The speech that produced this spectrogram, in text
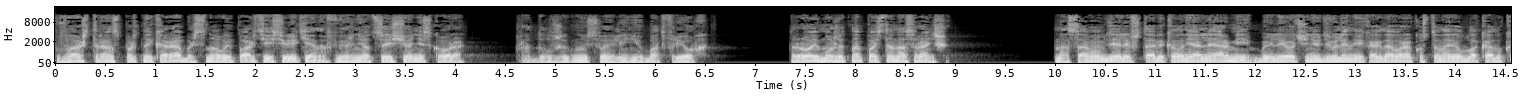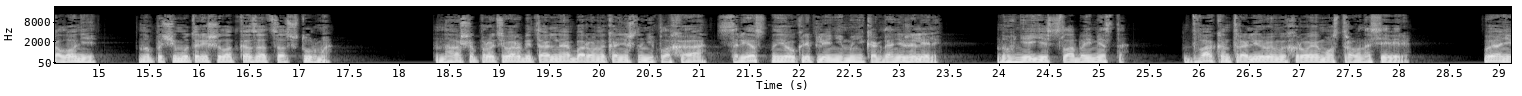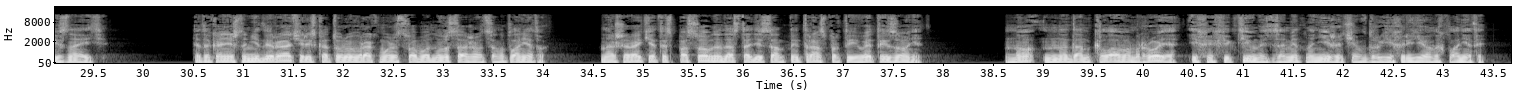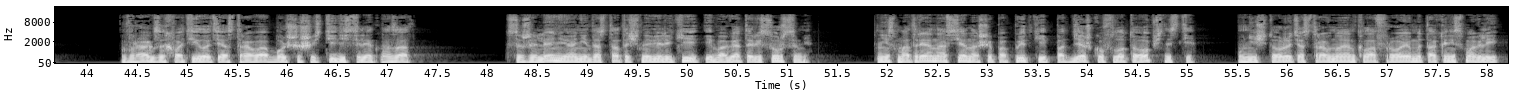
«Ваш транспортный корабль с новой партией сюрикенов вернется еще не скоро», — продолжил гнуть свою линию Бат Фриорх. «Рой может напасть на нас раньше». На самом деле в штабе колониальной армии были очень удивлены, когда враг установил блокаду колонии, но почему-то решил отказаться от штурма. Наша противоорбитальная оборона, конечно, неплоха, средств на ее укрепление мы никогда не жалели. Но в ней есть слабое место. Два контролируемых роем острова на севере. Вы о них знаете. Это, конечно, не дыра, через которую враг может свободно высаживаться на планету. Наши ракеты способны достать десантные транспорты и в этой зоне. Но над анклавом Роя их эффективность заметно ниже, чем в других регионах планеты. Враг захватил эти острова больше 60 лет назад, к сожалению, они достаточно велики и богаты ресурсами. Несмотря на все наши попытки и поддержку флота общности, уничтожить островной анклав Роя мы так и не смогли.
